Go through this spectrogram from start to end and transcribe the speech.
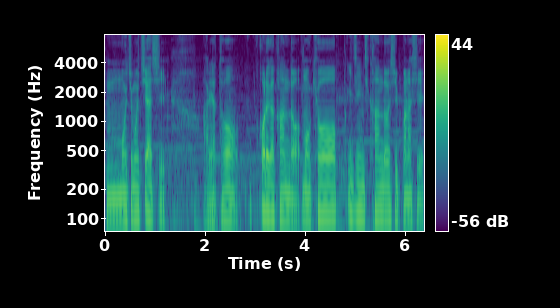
もちもちやし。ありがとう。これが感動。もう今日一日感動しっぱなし。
